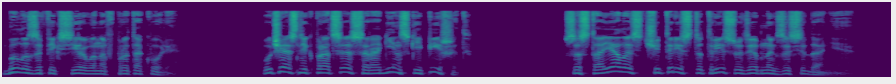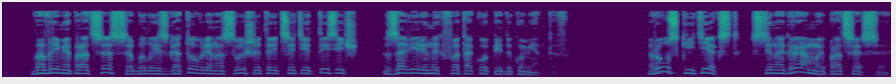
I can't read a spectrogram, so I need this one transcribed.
было зафиксировано в протоколе. Участник процесса Рогинский пишет, состоялось 403 судебных заседания. Во время процесса было изготовлено свыше 30 тысяч заверенных фотокопий документов. Русский текст стенограммы процесса,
